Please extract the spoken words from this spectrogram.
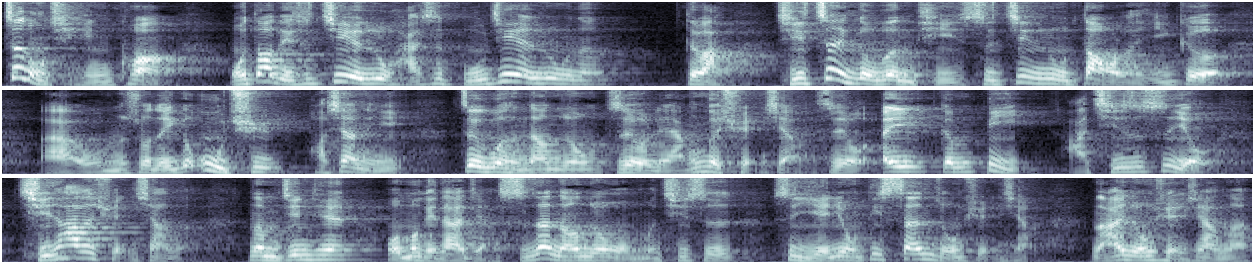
这种情况，我到底是介入还是不介入呢？对吧？其实这个问题是进入到了一个啊，我们说的一个误区，好像你这个过程当中只有两个选项，只有 A 跟 B 啊，其实是有其他的选项的。那么今天我们给大家讲，实战当中我们其实是沿用第三种选项，哪一种选项呢？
